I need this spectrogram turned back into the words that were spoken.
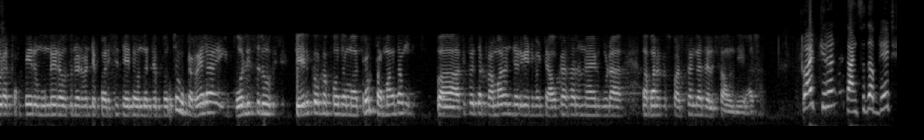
కూడా కన్నీరు మున్నీరు అవుతున్నటువంటి పరిస్థితి అయితే ఉందని చెప్పొచ్చు. ఒకవేళ ఈ పోలీసులు చేరుకోకపోతే మాత్రం ప్రమాదం అతిపెద్ద ప్రమాదం జరిగేటువంటి అవకాశాలు ఉన్నాయని కూడా మనకు స్పష్టంగా తెలుస్తా ఉంది. Asha right Kiran thanks for the update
